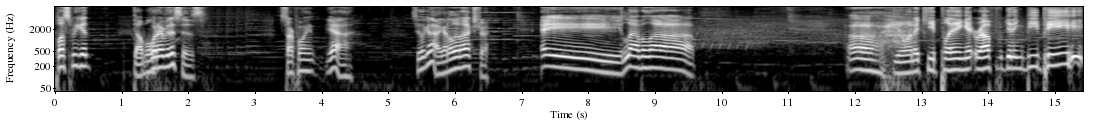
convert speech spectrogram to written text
Plus, we get Double. whatever this is. Star point, yeah. See, look at that. I got a little extra. Hey, level up. Uh, You want to keep playing it rough, getting BP?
